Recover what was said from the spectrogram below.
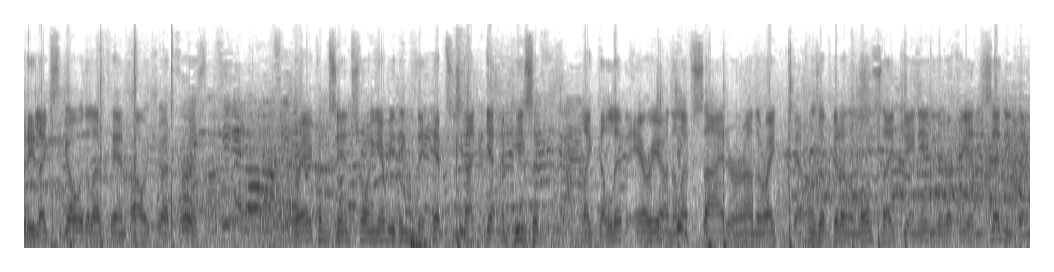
But he likes to go with the left-hand power shot first. Ray comes in, throwing everything to the hips. He's not getting a piece of like the live area on the left side or around the right. That one's a bit on the low side. Jay Nady, the referee, hasn't said anything.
